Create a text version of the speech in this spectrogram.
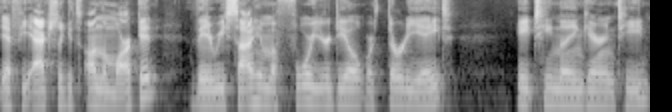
if he actually gets on the market. They re sign him a four year deal worth 38, 18 million guaranteed.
